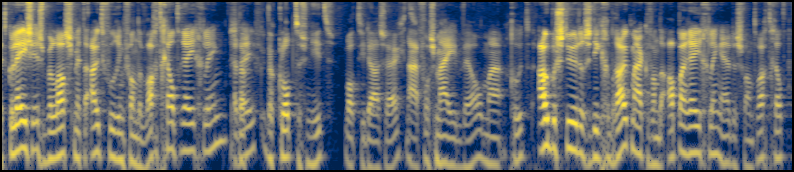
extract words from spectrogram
Het college is belast met de uitvoering van de wachtgeldregeling, Ja, dat, dat klopt dus niet, wat hij daar zegt. Nou, volgens mij wel, maar goed. Oud-bestuurders die gebruik maken van de APPA-regeling, dus van het wachtgeld,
